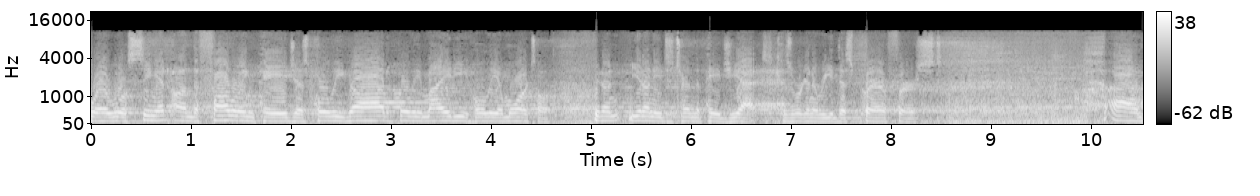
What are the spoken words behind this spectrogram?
where we'll sing it on the following page as Holy God, Holy Mighty, Holy Immortal. We don't, you don't need to turn the page yet because we're going to read this prayer first. Um,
